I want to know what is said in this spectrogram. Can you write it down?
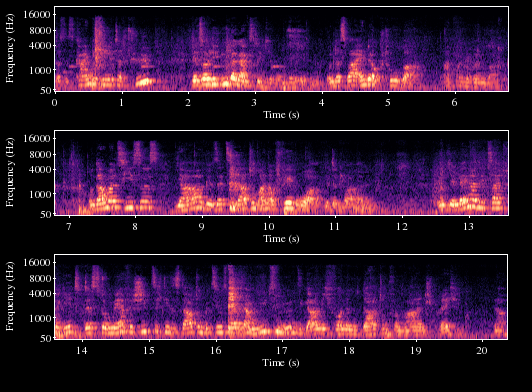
das ist kein gewählter Typ, der soll die Übergangsregierung bilden. Und das war Ende Oktober, Anfang November. Und damals hieß es, ja, wir setzen Datum an auf Februar mit den Wahlen. Und je länger die Zeit vergeht, desto mehr verschiebt sich dieses Datum, beziehungsweise am liebsten würden sie gar nicht von einem Datum von Wahlen sprechen, ja,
